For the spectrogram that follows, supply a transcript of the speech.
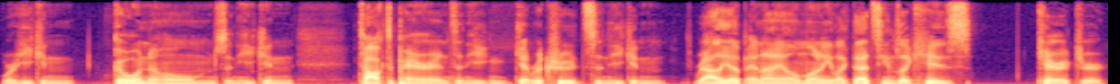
where he can go into homes and he can talk to parents and he can get recruits and he can rally up NIL money. Like that seems like his character.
